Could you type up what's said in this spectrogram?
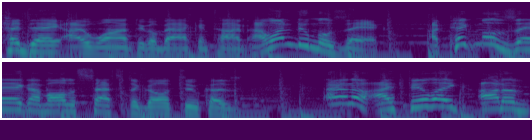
today I wanted to go back in time. I want to do Mosaic. I picked Mosaic of all the sets to go to because I don't know. I feel like out of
